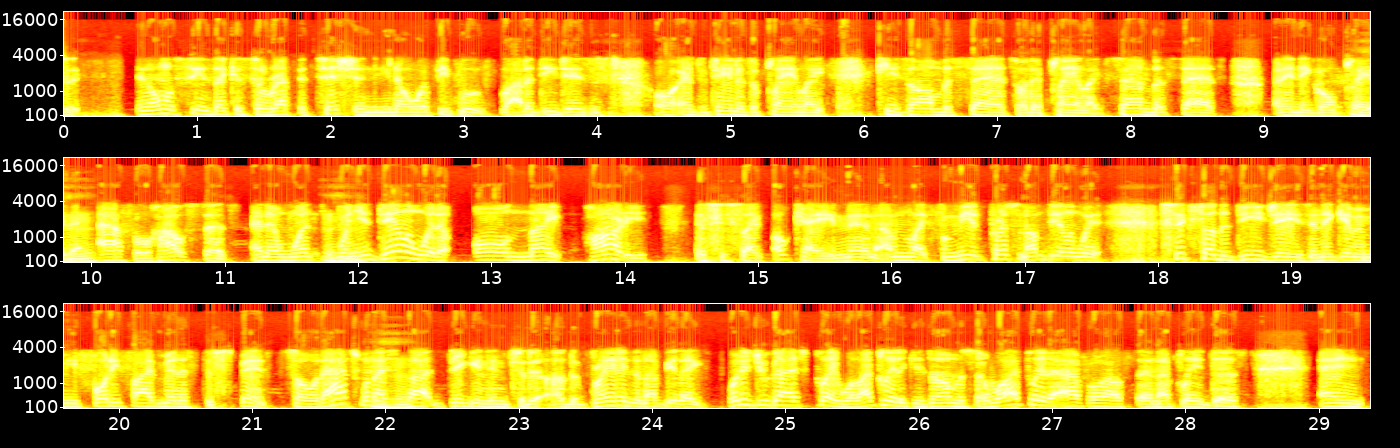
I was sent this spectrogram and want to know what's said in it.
it, almost seems like it's a repetition, you know, where people, a lot of DJs or entertainers are playing like Kizomba sets or they're playing like Samba sets, and then they go play mm-hmm. the Afro house sets. And then when, mm-hmm. when you're dealing with an all night party, it's just like, okay. And then I'm like, for me in person, I'm dealing with six other DJs and they're giving me 45 minutes to spin. So that's when mm-hmm. I start digging into the other brains and I'd be like, what did you guys play? Well, I played the Kizomba set. Well, I played the Afro house set and I played this. And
